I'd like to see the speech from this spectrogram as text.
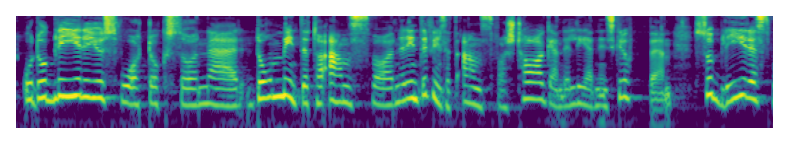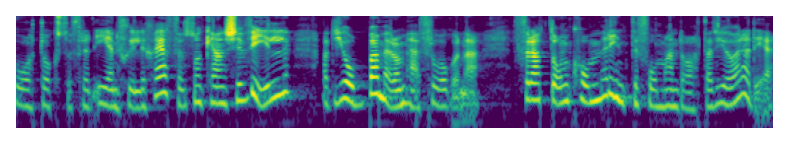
och då blir det ju svårt också när de inte tar ansvar, när det inte finns ett ansvarstagande i ledningsgruppen, så blir det svårt också för den enskilde chefen som kanske vill att jobba med de här frågorna, för att de kommer inte få mandat att göra det.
